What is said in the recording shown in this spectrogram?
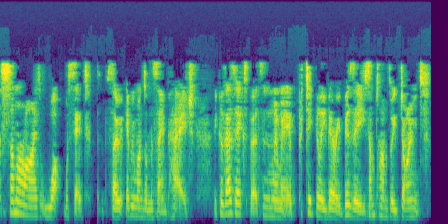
summarize what was said so everyone's on the same page. Because as experts, and when we're particularly very busy, sometimes we don't,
